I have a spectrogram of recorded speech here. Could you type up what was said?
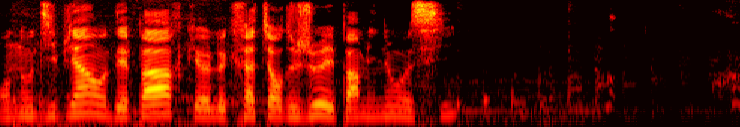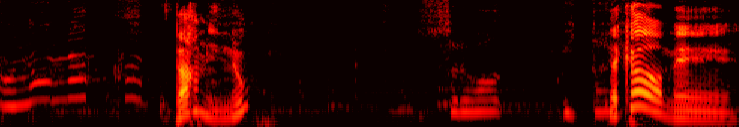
On nous dit bien au départ que le créateur du jeu est parmi nous aussi. Parmi nous D'accord, mais...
